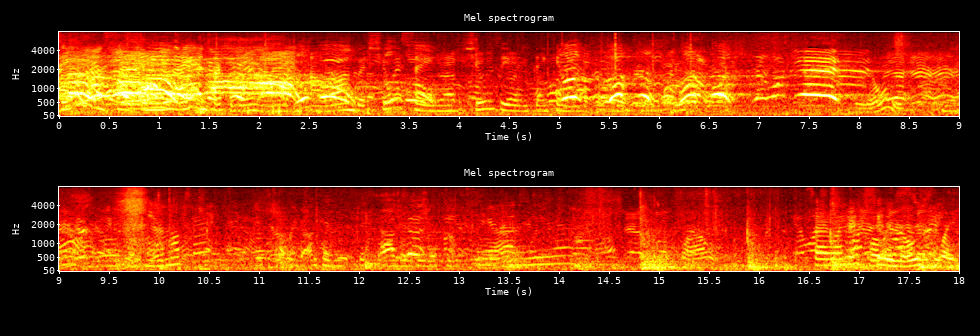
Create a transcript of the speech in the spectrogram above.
Dana said to me, I hadn't talked to Dana in how long, but she was saying, she was even thinking of Hamilton. Because it's the, all the beautiful area. Wow. So I wonder if she Well, in was those, still like,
